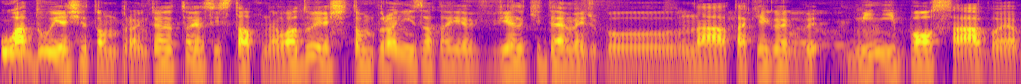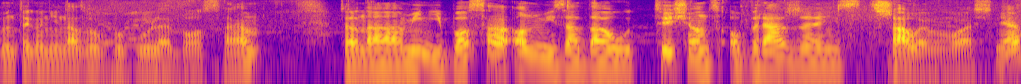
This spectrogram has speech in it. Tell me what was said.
Ładuje się tą broń, to, to jest istotne. Ładuje się tą broń i zadaje wielki damage, bo na takiego jakby mini bossa, bo ja bym tego nie nazwał w ogóle bossem, to na mini bossa on mi zadał 1000 obrażeń strzałem właśnie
